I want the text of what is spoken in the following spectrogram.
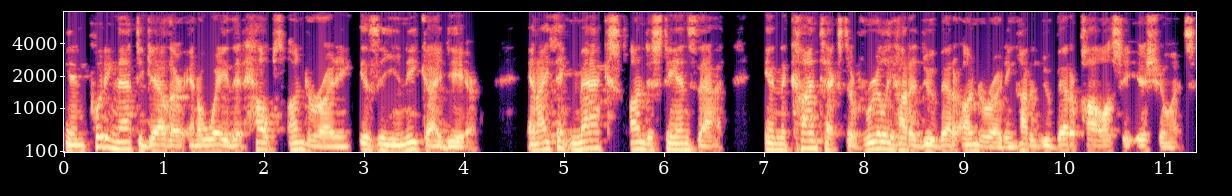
And putting that together in a way that helps underwriting is a unique idea. And I think Max understands that in the context of really how to do better underwriting, how to do better policy issuance.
